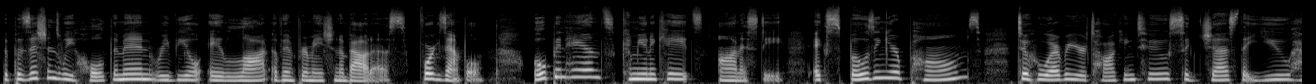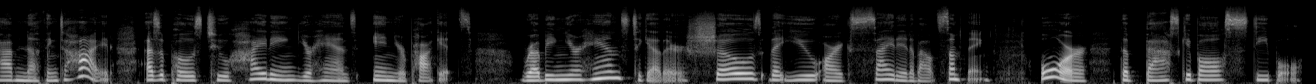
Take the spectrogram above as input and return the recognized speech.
the positions we hold them in reveal a lot of information about us. For example, Open hands communicates honesty. Exposing your palms to whoever you're talking to suggests that you have nothing to hide, as opposed to hiding your hands in your pockets. Rubbing your hands together shows that you are excited about something. Or the basketball steeple,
